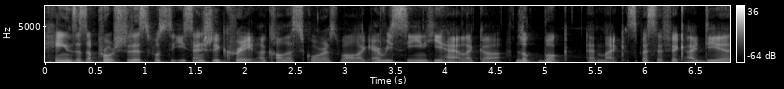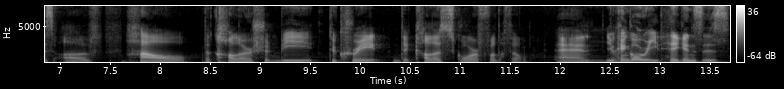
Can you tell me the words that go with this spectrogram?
Haynes's approach to this was to essentially create a color score as well. Like every scene, he had like a lookbook and like specific ideas of how the color should be to create the color score for the film. And you mm. can go read Higgins's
